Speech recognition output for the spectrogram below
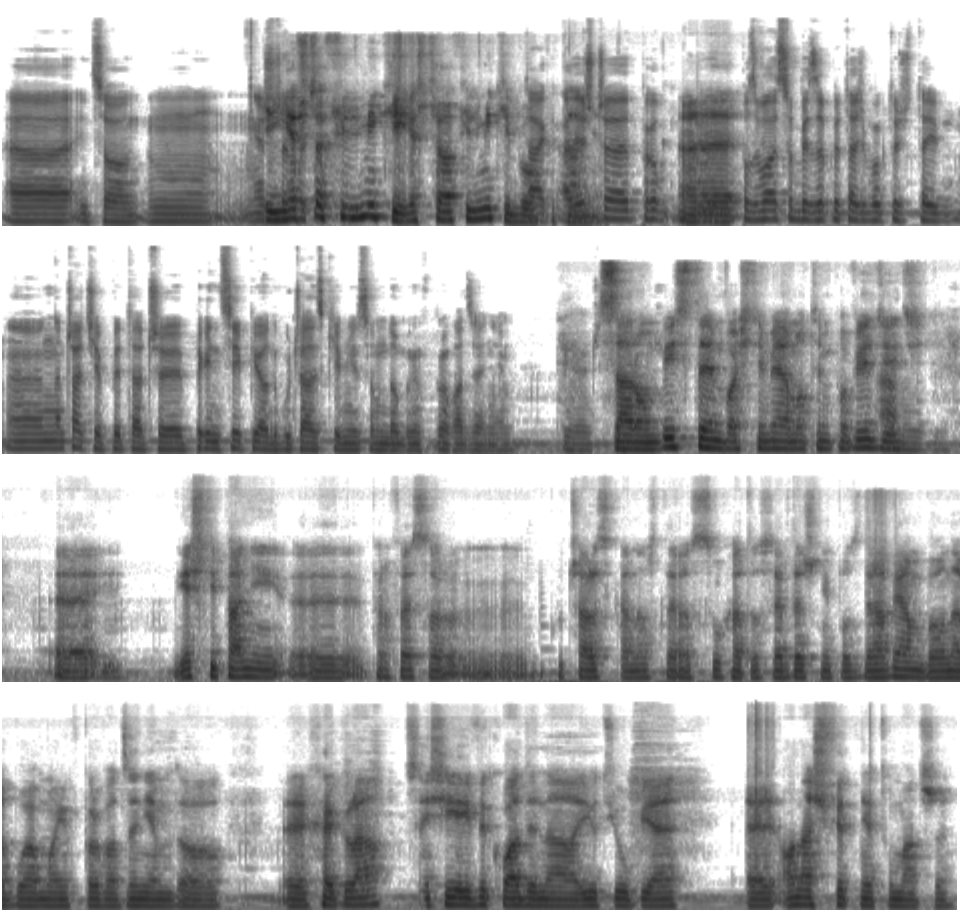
E, I co? Mm, I jeszcze filmiki, jeszcze o filmiki było Tak, pytanie. ale jeszcze pro, E- pozwolę sobie zapytać, bo ktoś tutaj e, na czacie pyta, czy pryncypie od Guczalskim nie są dobrym wprowadzeniem. Nie wiem, czy... Zarąbistym, właśnie miałem o tym A, powiedzieć. widzisz. E, Jeśli pani e, profesor Kuczalska nas teraz słucha, to serdecznie pozdrawiam, bo ona była moim wprowadzeniem do Hegla. W sensie jej wykłady na YouTubie. Ona świetnie tłumaczy.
